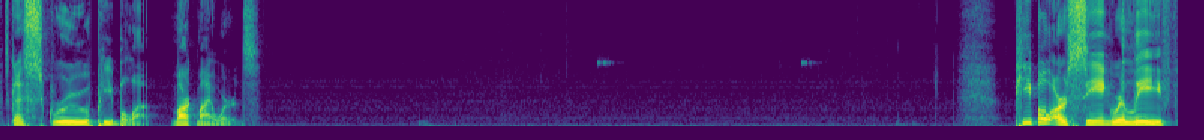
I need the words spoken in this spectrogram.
it's going to screw people up. Mark my words. People are seeing relief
